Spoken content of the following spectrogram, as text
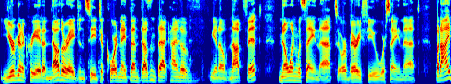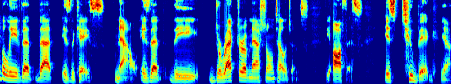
you're going to create another agency to coordinate them. Doesn't that kind of, you know, not fit? No one was saying that, or very few were saying that. But I believe that that is the case now, is that the director of national intelligence, the office, is too big. Yeah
